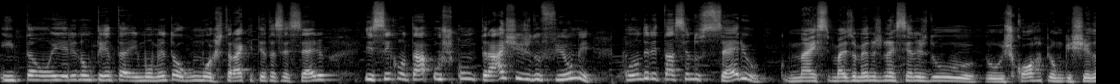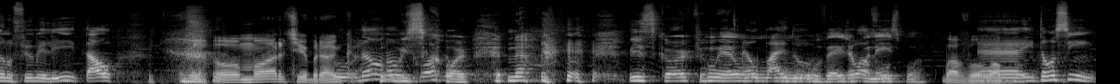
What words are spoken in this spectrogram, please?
Então ele não tenta, em momento algum, mostrar que tenta ser sério. E sem contar os contrastes do filme, quando ele tá sendo sério, nas, mais ou menos nas cenas do, do Scorpion que chega no filme ali e tal. Ô, morte branca. O, não, não, o o Scorpion. Scorpion. Não. o Scorpion é o, É o pai do- o velho é o japonês, avô. pô. O avô, o É, avô. então, assim,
